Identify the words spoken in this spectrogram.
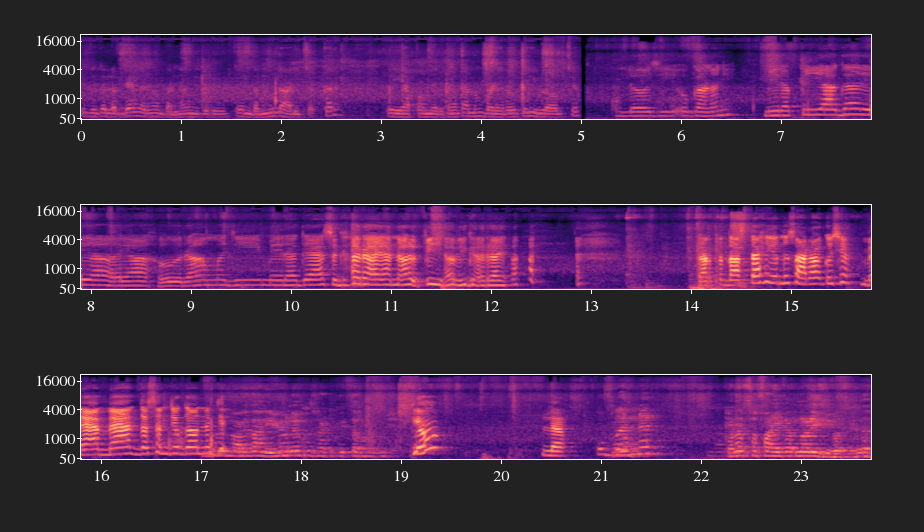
ਤੇ ਜਦੋਂ ਲੱਭਿਆ ਫਿਰ ਮੈਂ ਬੰਨਾਂਗੀ ਜ਼ਰੂਰ ਤੇ ਦਮ ਨੂੰ ਲਾ ਲਈ ਚੱਕਰ ਤੇ ਆਪਾਂ ਮਿਲਦੇ ਹਾਂ ਤੁਹਾਨੂੰ ਬਣੇ ਰਹੋ ਤੁਸੀਂ ਵਲੌਗ 'ਚ। ਲੋ ਜੀ ਉਹ ਗਾਣਾ ਨਹੀਂ ਮੇਰਾ ਪੀਆ ਘਰ ਆਇਆ ਹੋ ਰਾਮ ਜੀ ਮੇਰਾ ਗੈਸ ਘਰ ਆਇਆ ਨਾਲ ਪੀਆ ਵੀ ਘਰ ਆਇਆ। ਕਰਤ ਦੱਸਤਾ ਸੀ ਉਹਨੂੰ ਸਾਰਾ ਕੁਝ ਮੈਂ ਮੈਂ ਦੱਸਣ ਜੋਗਾ ਉਹਨੇ ਜ- ਲੱਗਦਾ ਨਹੀਂ ਵੀ ਉਹਨੇ ਕੋਈ ਸੈੱਟ ਕੀਤਾ ਹੋਣਾ ਕੁਝ ਕਿਉਂ? ਲੈ। ਉਹ ਬਰਨਰ ਕਹਿੰਦਾ ਸਫ਼ਾਈ ਕਰਨ ਵਾਲੀ ਸੀ ਬਸ ਇਹਦਾ।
